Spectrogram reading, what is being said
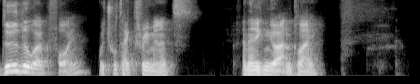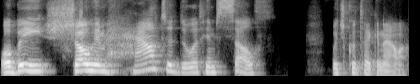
do the work for him, which will take three minutes, and then he can go out and play, or B, show him how to do it himself, which could take an hour.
